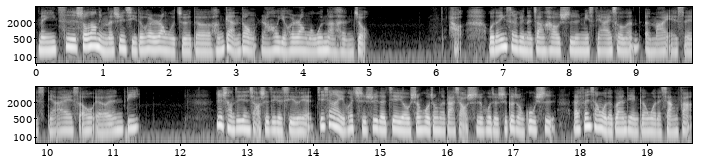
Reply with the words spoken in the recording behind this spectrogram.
每一次收到你们的讯息，都会让我觉得很感动，然后也会让我温暖很久。好，我的 Instagram 的账号是 miss 点 isoland，m i s s 点 i s o l n d。日常这件小事这个系列，接下来也会持续的借由生活中的大小事，或者是各种故事，来分享我的观点跟我的想法。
